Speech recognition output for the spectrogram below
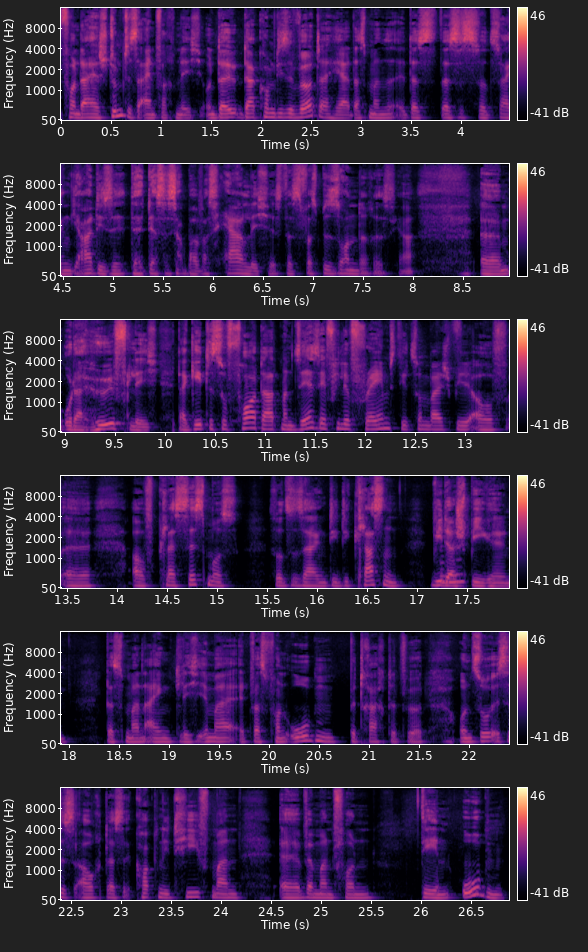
Von daher stimmt es einfach nicht. Und da, da kommen diese Wörter her, dass man, dass, das ist sozusagen, ja, diese, das ist aber was Herrliches, das ist was Besonderes, ja. Ähm, oder höflich. Da geht es sofort, da hat man sehr, sehr viele Frames, die zum Beispiel auf, äh, auf Klassismus sozusagen, die die Klassen widerspiegeln. Mhm dass man eigentlich immer etwas von oben betrachtet wird. Und so ist es auch, dass kognitiv man, äh, wenn man von den oben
